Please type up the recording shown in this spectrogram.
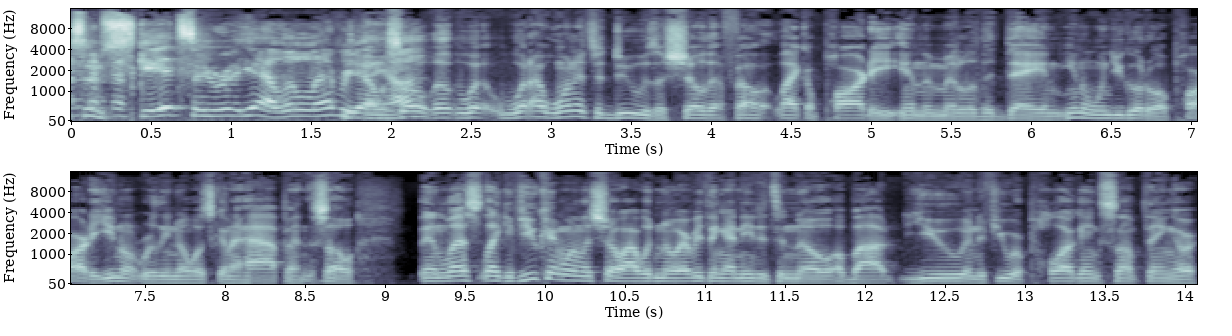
some skits. So yeah, a little everything. Yeah, huh? so uh, what, what I wanted to do was a show that felt like a party in the middle of the day. And, you know, when you go to a party, you don't really know what's going to happen. So, unless, like, if you came on the show, I would know everything I needed to know about you. And if you were plugging something or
